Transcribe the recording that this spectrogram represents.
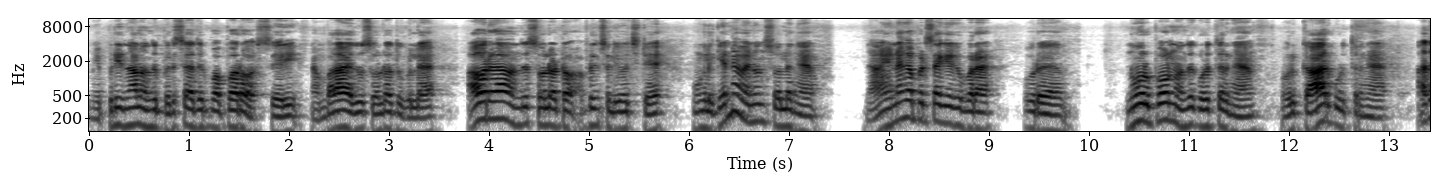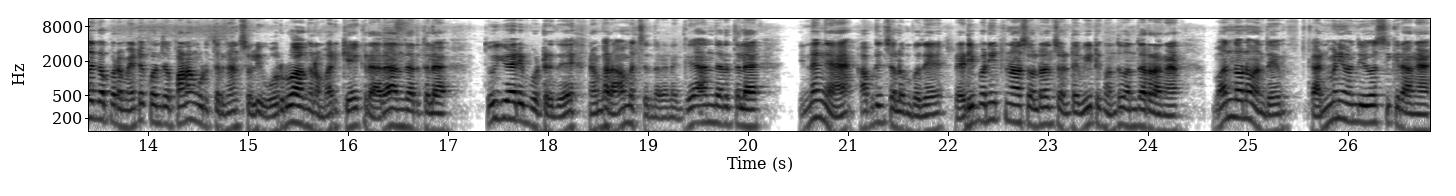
எப்படி இருந்தாலும் வந்து பெருசாக எதிர்பார்ப்பாரோ? சரி நம்மளா எதுவும் சொல்கிறதுக்குள்ள அவராக வந்து சொல்லட்டும் அப்படின்னு சொல்லி வச்சுட்டு உங்களுக்கு என்ன வேணும்னு சொல்லுங்கள் நான் என்னங்க பெருசாக கேட்க போகிறேன் ஒரு நூறு பவுன் வந்து கொடுத்துருங்க. ஒரு கார் கொடுத்துருங்க. அதுக்கப்புறமேட்டு கொஞ்சம் பணம் கொடுத்துருங்கன்னு சொல்லி ஒரு ரூபாங்கிற மாதிரி கேட்குறாரு அந்த இடத்துல தூக்கி வாரி போட்டுருது. நம்ம ராமச்சந்திரனுக்கு அந்த இடத்துல என்னங்க அப்படின்னு சொல்லும்போது ரெடி பண்ணிவிட்டு நான் சொல்கிறேன்னு சொல்லிட்டு வீட்டுக்கு வந்து வந்துடுறாங்க. வந்தோன்னே வந்து கண்மணி வந்து யோசிக்கிறாங்க.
